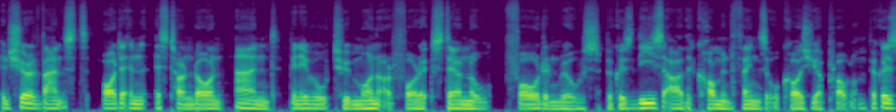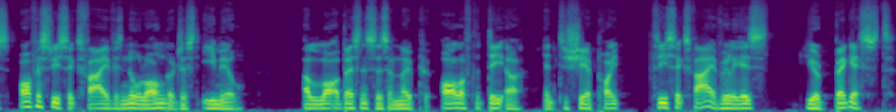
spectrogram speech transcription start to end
ensure advanced auditing is turned on, and being able to monitor for external forwarding rules because these are the common things that will cause you a problem. Because Office 365 is no longer just email. A lot of businesses have now put all of the data into SharePoint. 365 really is your biggest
